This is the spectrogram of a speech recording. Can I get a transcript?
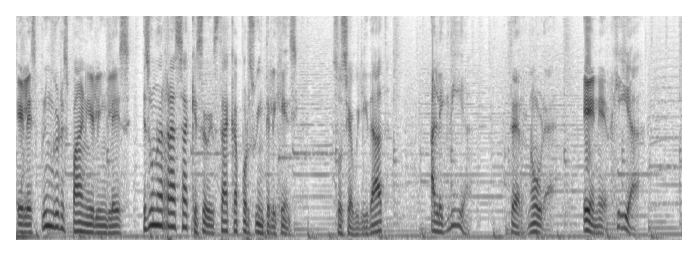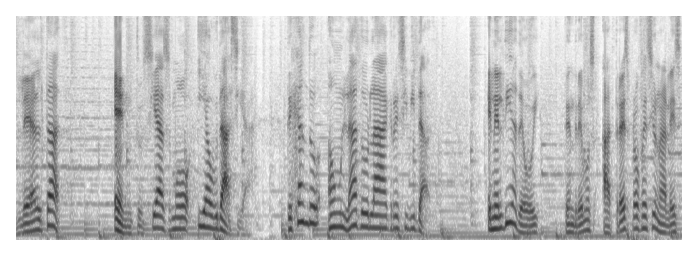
El Springer Spaniel inglés es una raza que se destaca por su inteligencia, sociabilidad, alegría, ternura, energía, lealtad, entusiasmo y audacia dejando a un lado la agresividad. En el día de hoy tendremos a tres profesionales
